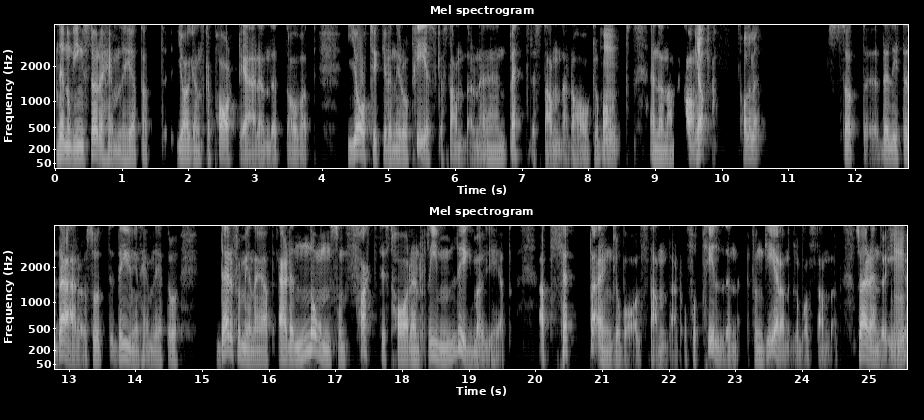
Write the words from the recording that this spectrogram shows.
Det är nog ingen större hemlighet att jag är ganska part i ärendet av att jag tycker den europeiska standarden är en bättre standard att ha globalt Mm. än den amerikanska. Håller med. Så att eh, det är lite där. Så det är ju ingen hemlighet. Och därför menar jag att är det någon som faktiskt har en rimlig möjlighet att sätta en global standard och få till en fungerande global standard så är det ändå EU. Mm.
